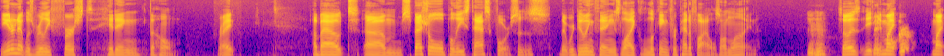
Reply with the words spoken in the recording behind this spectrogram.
the internet was really first hitting the home, right? About um, special police task forces that were doing things like looking for pedophiles online. Mm-hmm. So, as, it, my my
